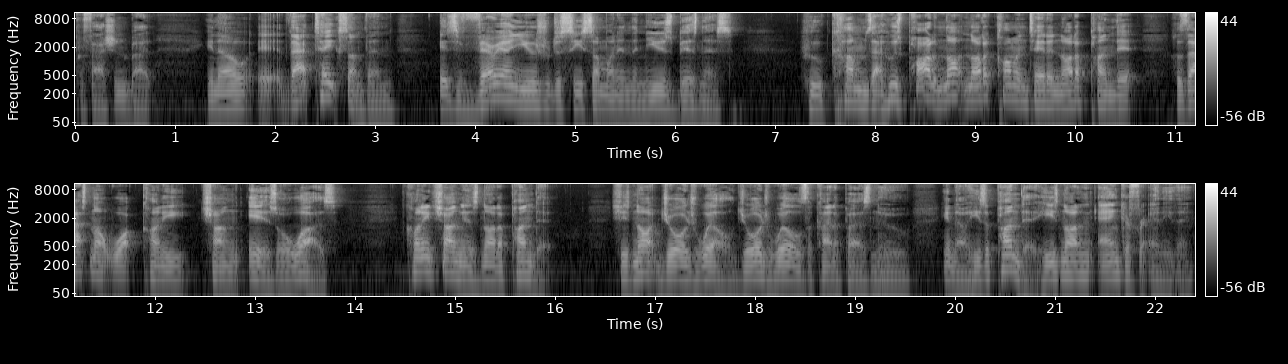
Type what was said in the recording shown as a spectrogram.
profession, but you know it, that takes something. It's very unusual to see someone in the news business who comes out who's part of not not a commentator, not a pundit, because that's not what Connie Chung is or was. Connie Chung is not a pundit. She's not George Will. George Will's the kind of person who you know, he's a pundit. He's not an anchor for anything.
